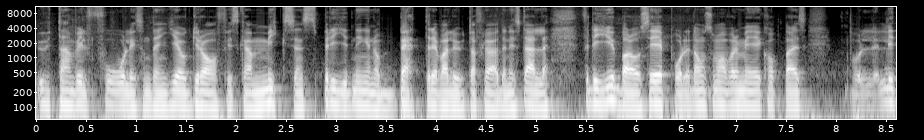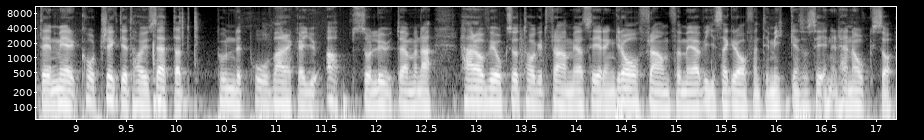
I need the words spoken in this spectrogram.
utan vill få liksom den geografiska mixen, spridningen och bättre valutaflöden istället. För det är ju bara att se på det. De som har varit med i Kopparbergs lite mer kortsiktigt har ju sett att pundet påverkar ju absolut. Jag menar, här har vi också tagit fram, jag ser en graf framför mig, jag visar grafen till micken så ser ni den också.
